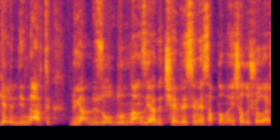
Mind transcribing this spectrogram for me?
gelindiğinde artık dünyanın düz olduğundan ziyade çevresini hesaplamaya çalışıyorlar.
